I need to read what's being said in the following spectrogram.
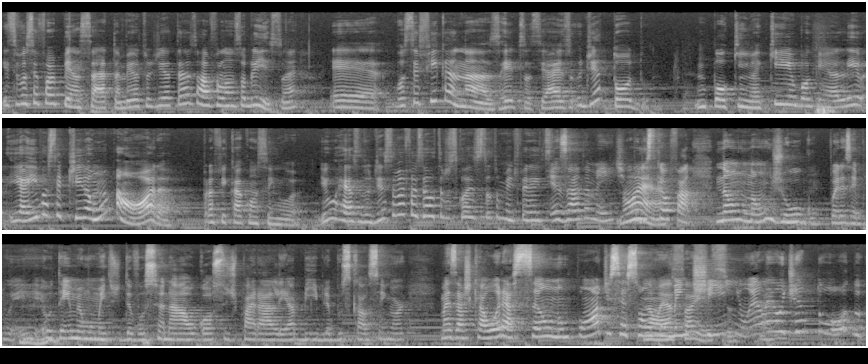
E se você for pensar também, outro dia até estava falando sobre isso, né? É, você fica nas redes sociais o dia todo. Um pouquinho aqui, um pouquinho ali. E aí você tira uma hora para ficar com o Senhor. E o resto do dia você vai fazer outras coisas totalmente diferentes. Exatamente. Não Por é? isso que eu falo. Não, não julgo. Por exemplo, eu tenho meu momento de devocional, gosto de parar, ler a Bíblia, buscar o Senhor. Mas acho que a oração não pode ser só um não momentinho. É Ela é. é. o dia todo.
